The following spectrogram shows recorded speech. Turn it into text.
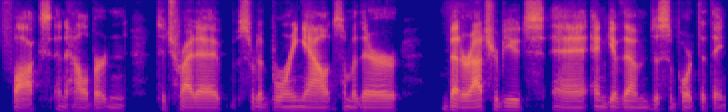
Fox and Halliburton to try to sort of bring out some of their better attributes and, and give them the support that they need.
